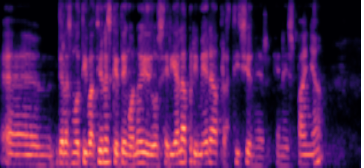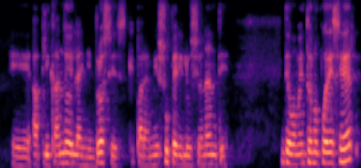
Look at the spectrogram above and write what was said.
eh, de las motivaciones que tengo, ¿no? Y digo, sería la primera practitioner en España eh, aplicando el Lightning Process, que para mí es súper ilusionante. De momento no puede ser,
